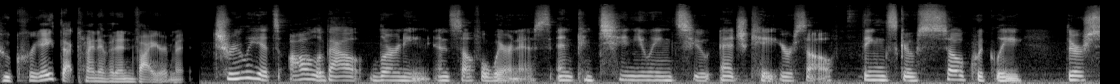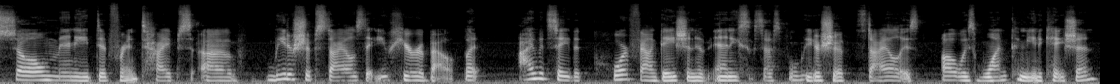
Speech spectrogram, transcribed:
who create that kind of an environment? Truly, it's all about learning and self awareness and continuing to educate yourself. Things go so quickly. There's so many different types of leadership styles that you hear about, but I would say the core foundation of any successful leadership style is always one communication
